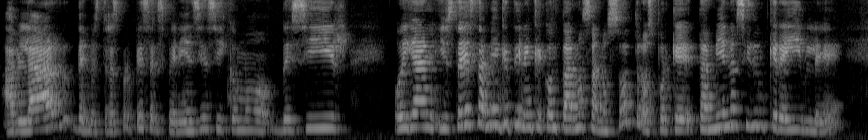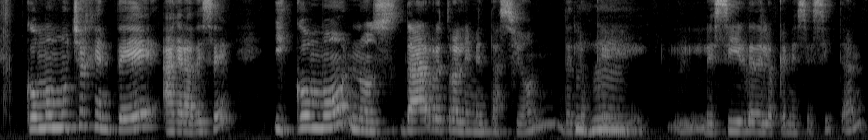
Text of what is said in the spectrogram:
hablar de nuestras propias experiencias y como decir, oigan, y ustedes también que tienen que contarnos a nosotros, porque también ha sido increíble cómo mucha gente agradece y cómo nos da retroalimentación de lo que les sirve, de lo que necesitan.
